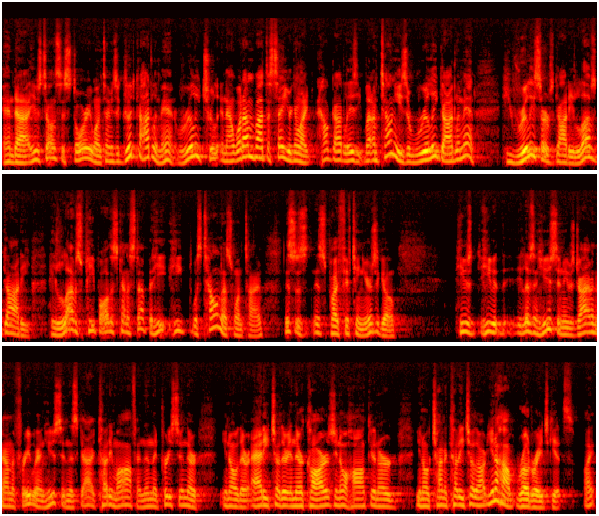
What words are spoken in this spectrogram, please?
And uh, he was telling us a story one time. He's a good, godly man, really, truly. Now, what I'm about to say, you're going to like, how godly is he? But I'm telling you, he's a really godly man. He really serves God. He loves God. He, he loves people, all this kind of stuff. But he, he was telling us one time, this was, this was probably 15 years ago, he was he, he lives in Houston. He was driving down the freeway in Houston. This guy cut him off, and then they pretty soon they're you know they're at each other in their cars, you know, honking or you know trying to cut each other off. You know how road rage gets, right?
